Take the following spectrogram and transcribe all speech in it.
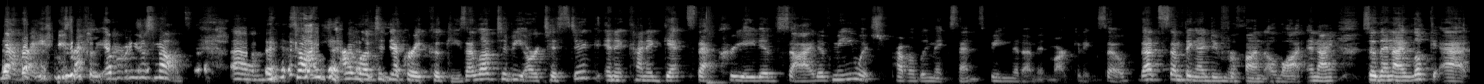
yeah, right, exactly. Everybody just melts. Um, so I, I love to decorate cookies. I love to be artistic, and it kind of gets that creative side of me, which probably makes sense being that I'm in marketing. So that's something I do for fun a lot. And I so then I look at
